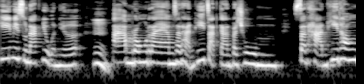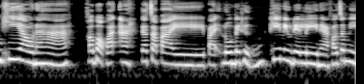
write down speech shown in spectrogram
ที่มีสุนัขอยู่กันเยอะอืมตามโรงแรมสถานที่จัดการประชุม สถานที่ท่องเที่ยวนะคะเขาบอกว่าอะก็จะไปไปรวมไปถึงที่นิวเดลีเนี่ยเขาจะมี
